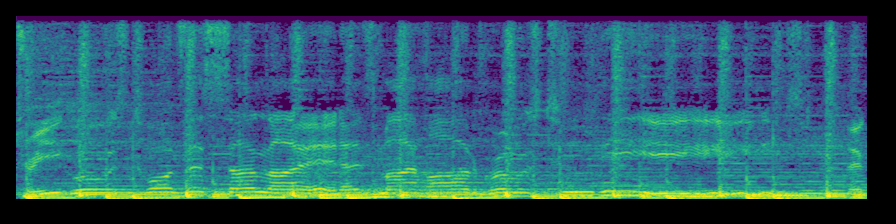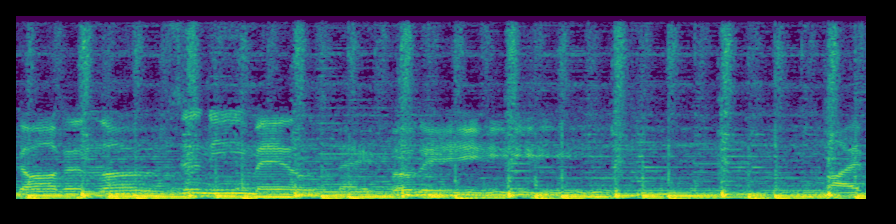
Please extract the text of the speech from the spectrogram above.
Tree grows towards the sunlight as my heart grows to the east. The garden loves emails make believe. Five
